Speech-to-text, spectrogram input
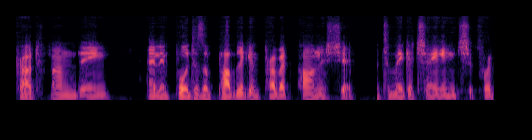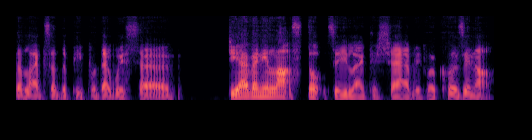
crowdfunding and importance of public and private partnership to make a change for the lives of the people that we serve. Do you have any last thoughts that you'd like to share before closing up?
